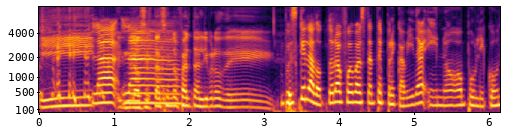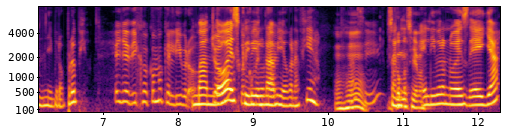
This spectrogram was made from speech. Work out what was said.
y La- nos está haciendo falta el libro de... Pues que la doctora fue bastante precavida y no publicó un libro propio. Ella dijo, ¿cómo que libro? Mandó Yo, a escribir una biografía. ¿Ah, sí? O sea, ¿Cómo se llama? El libro no es de ella,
